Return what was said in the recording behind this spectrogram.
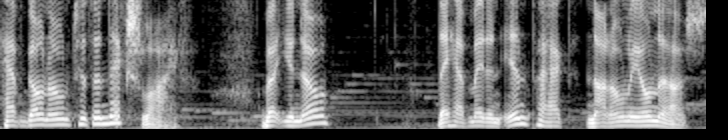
have gone on to the next life. But you know, they have made an impact not only on us,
